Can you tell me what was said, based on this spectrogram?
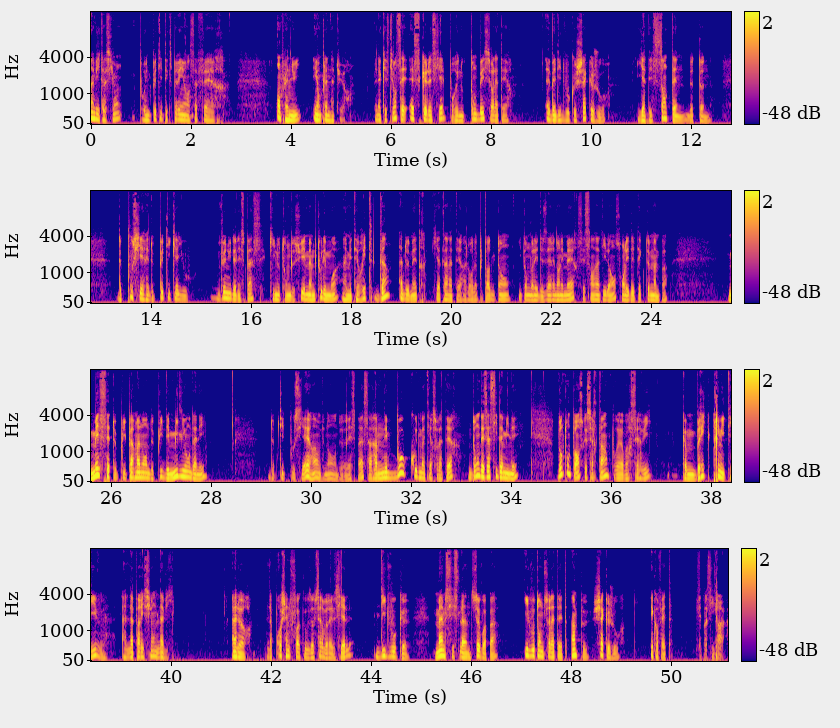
Invitation pour une petite expérience à faire en pleine nuit et en pleine nature. La question c'est est-ce que le ciel pourrait nous tomber sur la terre? Eh bien dites-vous que chaque jour, il y a des centaines de tonnes de poussière et de petits cailloux venus de l'espace qui nous tombent dessus, et même tous les mois, un météorite d'un à deux mètres qui atteint la Terre. Alors la plupart du temps, il tombe dans les déserts et dans les mers, c'est sans incidence, on les détecte même pas. Mais cette pluie permanente depuis des millions d'années, de petites poussières hein, venant de l'espace, a ramené beaucoup de matière sur la Terre, dont des acides aminés, dont on pense que certains pourraient avoir servi comme briques primitives à l'apparition de la vie. Alors, la prochaine fois que vous observerez le ciel, dites-vous que, même si cela ne se voit pas, il vous tombe sur la tête un peu chaque jour, et qu'en fait, c'est pas si grave.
